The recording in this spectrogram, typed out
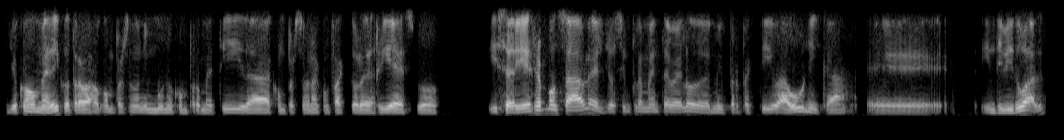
Yo como médico trabajo con personas inmunocomprometidas, con personas con factores de riesgo, y sería irresponsable el yo simplemente verlo desde mi perspectiva única, eh, individual,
